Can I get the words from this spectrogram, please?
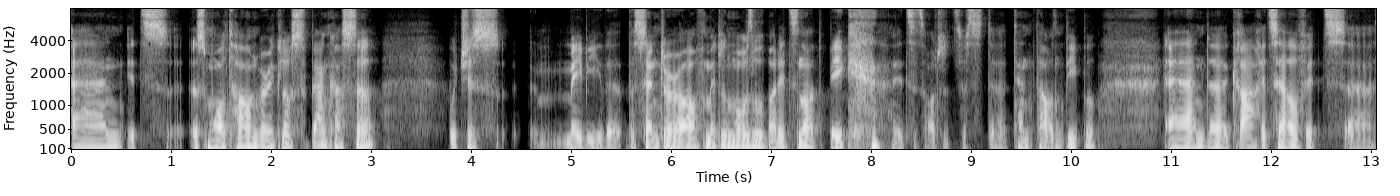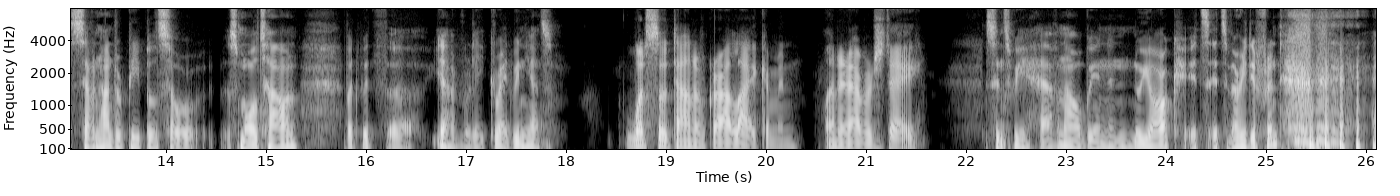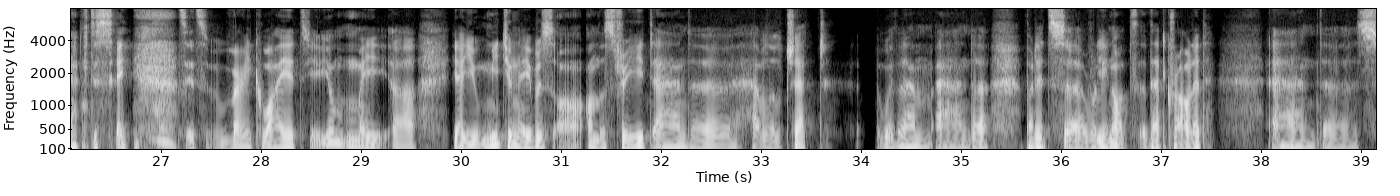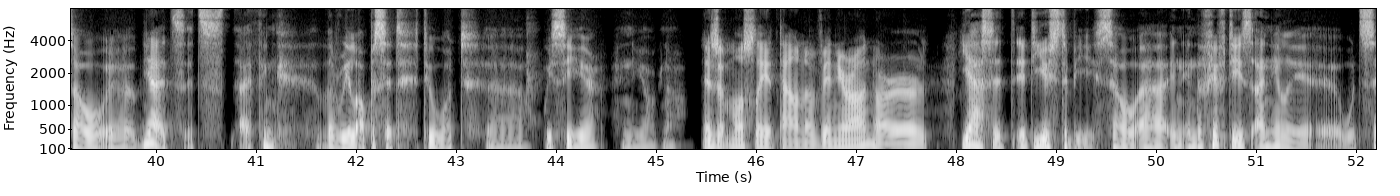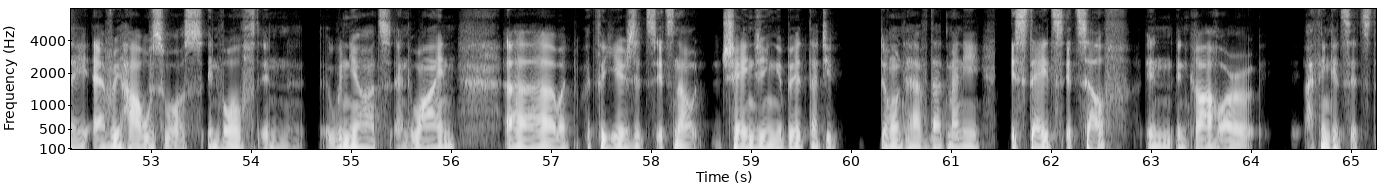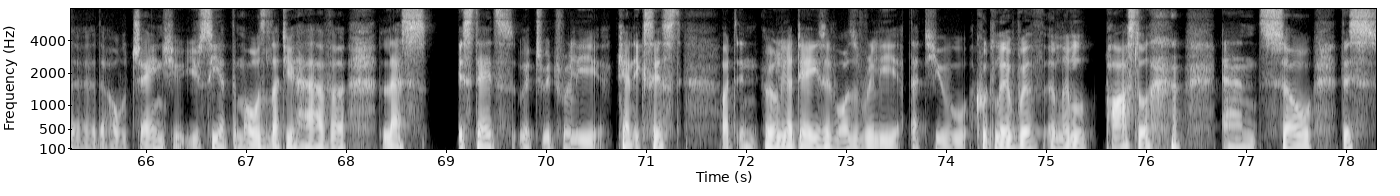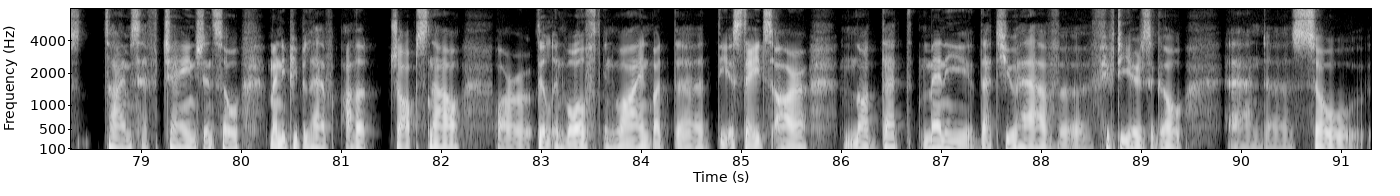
and it's a small town very close to Bernkastel, which is maybe the, the center of Middle Mosel, but it's not big. it's, it's also just uh, 10,000 people. And uh, Graach itself, it's uh, 700 people, so a small town, but with, uh, yeah, really great vineyards. What's the town of Graach like? I mean, on an average day? Since we have now been in New York, it's it's very different. I have to say, it's, it's very quiet. You, you may, uh, yeah, you meet your neighbors on the street and uh, have a little chat with them, and uh, but it's uh, really not that crowded. And uh, so, uh, yeah, it's it's I think the real opposite to what we see here in New York now. Is it mostly a town of vigneron or Yes, it, it used to be. So uh, in, in the 50s, I nearly would say every house was involved in vineyards and wine. Uh, but with the years, it's, it's now changing a bit that you don't have that many estates itself in, in Graach, or I think it's it's the, the whole change. You, you see at the Mosel that you have uh, less estates which, which really can exist. But in earlier days, it was really that you could live with a little parcel. and so this times have changed. And so many people have other jobs now or still involved in wine, but uh, the estates are not that many that you have uh, 50 years ago. And uh, so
